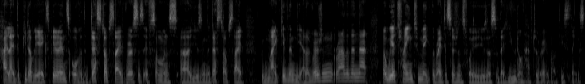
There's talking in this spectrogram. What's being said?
highlight the PWA experience over the desktop site versus if someone's uh, using the desktop site, we might give them the other version rather than that. But we are trying to make the right decisions for your users so that you don't have to worry about these things.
